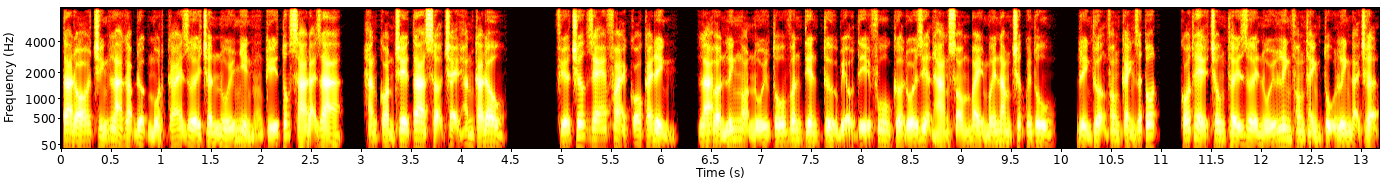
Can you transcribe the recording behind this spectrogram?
ta đó chính là gặp được một cái dưới chân núi nhìn ký túc xá đại gia, hắn còn chê ta sợ chạy hắn cá đâu phía trước rẽ phải có cái đỉnh, là ẩn linh ngọn núi tố vân tiên tử biểu tỷ phu cửa đối diện hàng xóm bảy mươi năm trước quê tu đình thượng phong cảnh rất tốt, có thể trông thấy dưới núi linh phong thành tụ linh đại trận.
